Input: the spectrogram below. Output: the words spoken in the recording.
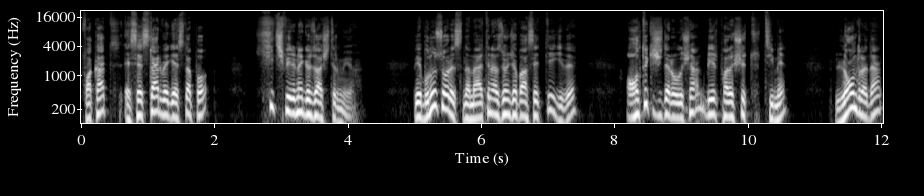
Fakat SS'ler ve Gestapo hiçbirine göz açtırmıyor. Ve bunun sonrasında Mert'in az önce bahsettiği gibi 6 kişiden oluşan bir paraşüt timi Londra'dan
